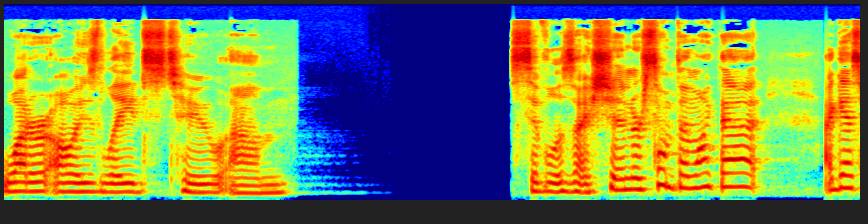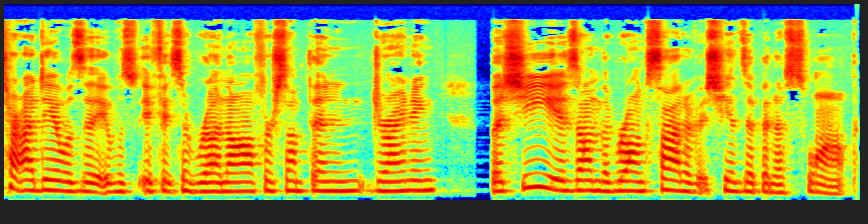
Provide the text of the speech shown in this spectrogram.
water always leads to um, civilization or something like that. I guess her idea was that it was if it's a runoff or something draining, but she is on the wrong side of it. She ends up in a swamp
